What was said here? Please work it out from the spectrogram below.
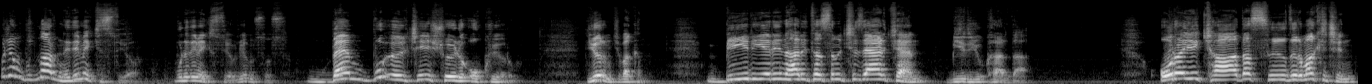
Hocam bunlar ne demek istiyor? Bu ne demek istiyor biliyor musunuz? Ben bu ölçeği şöyle okuyorum. Diyorum ki bakın bir yerin haritasını çizerken bir yukarıda orayı kağıda sığdırmak için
